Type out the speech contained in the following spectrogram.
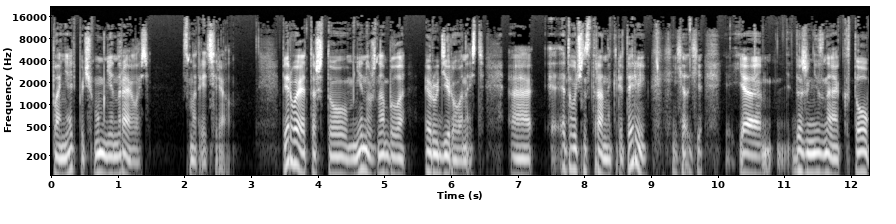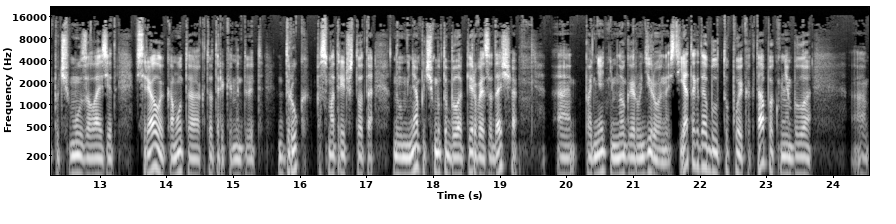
понять, почему мне нравилось смотреть сериал. Первое — это что мне нужна была эрудированность. Это очень странный критерий. Я, я, я даже не знаю, кто, почему залазит в сериалы. Кому-то кто-то рекомендует друг посмотреть что-то. Но у меня почему-то была первая задача э, поднять немного эрудированность. Я тогда был тупой, как тапок. Мне было э,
